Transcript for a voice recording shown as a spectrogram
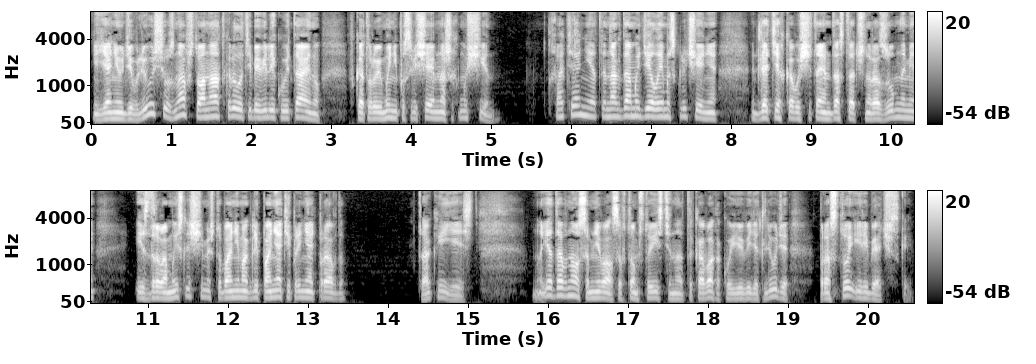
и я не удивлюсь, узнав, что она открыла тебе великую тайну, в которую мы не посвящаем наших мужчин. Хотя нет, иногда мы делаем исключения для тех, кого считаем достаточно разумными и здравомыслящими, чтобы они могли понять и принять правду. Так и есть. Но я давно сомневался в том, что истина такова, какой ее видят люди, простой и ребяческой.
